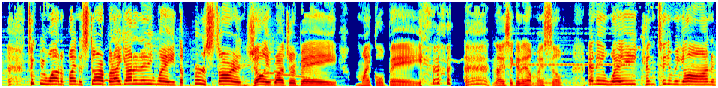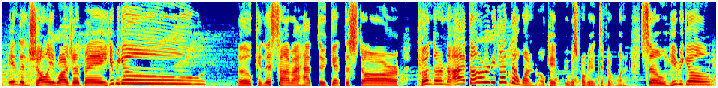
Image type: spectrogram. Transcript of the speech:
took me a while to find a star, but I got it anyway. The first star in Jolly Roger Bay, Michael Bay. nice, I couldn't help myself. Anyway, continuing on in the Jolly Roger Bay. Here we go! Okay, this time I have to get the star. Plunder. I thought I already got that one. Okay, it was probably a different one. So here we go.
